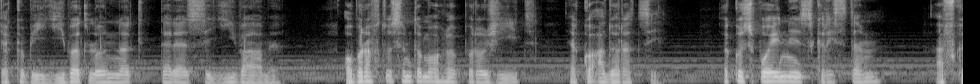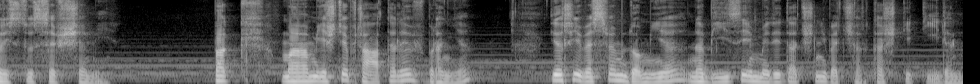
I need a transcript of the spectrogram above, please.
jakoby divadlo, na které se díváme. Opravdu jsem to mohl prožít jako adoraci, jako spojení s Kristem a v Kristu se všemi. Pak mám ještě přátele v Brně, kteří ve svém domě nabízí meditační večer každý týden.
